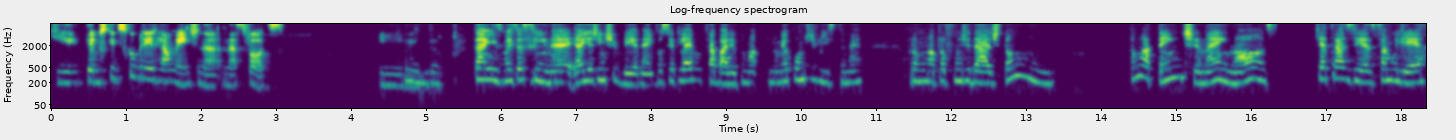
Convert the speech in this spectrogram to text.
que temos que descobrir realmente na, nas fotos. E... Lindo. Thaís, mas assim, né? Aí a gente vê, né? E você leva o trabalho, no meu ponto de vista, né? Para uma profundidade tão, tão latente, né? Em nós, que é trazer essa mulher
